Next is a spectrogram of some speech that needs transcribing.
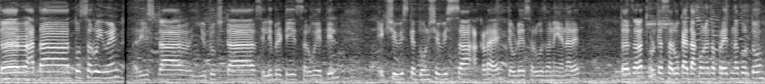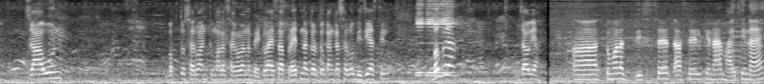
तर आता तो सर्व event reel star YouTube star celebrities सर्व येतील. एकशे वीस किंवा दोनशे वीसचा आकडा आहे. तेवढे सर्वजण येणार आहेत. तर चला थोडक्यात सर्व काय दाखवण्याचा प्रयत्न करतो. जाऊन बघतो सर्वांना तुम्हाला सर्वांना भेटवायचा प्रयत्न करतो कारण का सर्व बिझी असतील. बघूया. जाऊया. तुम्हाला दिसत असेल की नाही माहिती नाही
